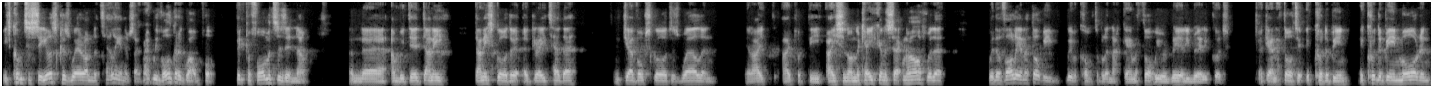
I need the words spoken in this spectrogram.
He's come to see us because we're on the telly, and it's like right, we've all got to go out and put big performances in now, and uh, and we did. Danny Danny scored a, a great header. Jevo scored as well, and you know, I I put the icing on the cake in the second half with a with a volley, and I thought we we were comfortable in that game. I thought we were really really good. Again, I thought it, it could have been it could have been more, and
